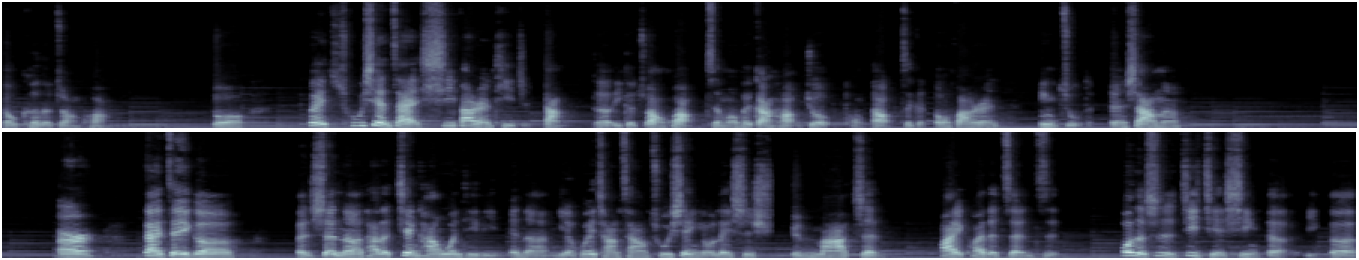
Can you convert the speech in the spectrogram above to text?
休克的状况，说会出现在西方人体质上。的一个状况，怎么会刚好就碰到这个东方人命主的身上呢？而在这个本身呢，它的健康问题里面呢，也会常常出现有类似荨麻疹、块一块的疹子，或者是季节性的一个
